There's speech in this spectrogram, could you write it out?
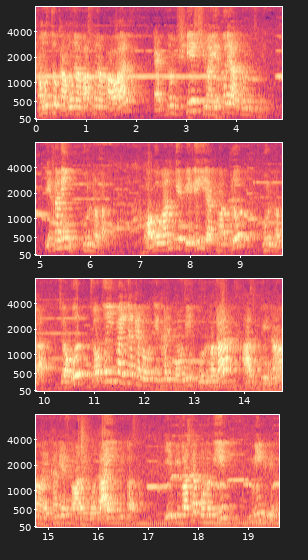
সমস্ত কামনা বাসনা পাওয়ার একদম শেষ সীমা। এরপরে আর কোনো কিছু নেই। এখানেই পূর্ণতা। ভগবানকে পেলেই একমাত্র পূর্ণতা। জগৎ যতই পাই না কেন, এখানে কোনোদিন পূর্ণতা আসবে না। এখানে সর্বদাই বিপাশা। এই বিপাশা কোনোদিন মিটবে না।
